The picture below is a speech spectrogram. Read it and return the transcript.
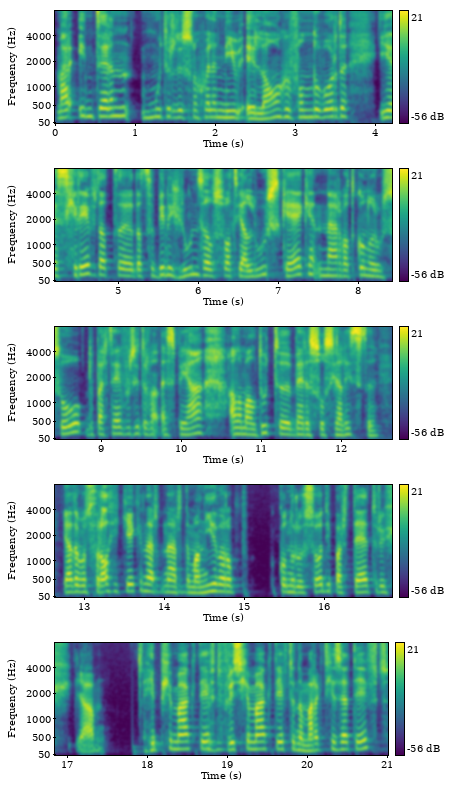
Maar intern moet er dus nog wel een nieuw elan gevonden worden. Je schreef dat, uh, dat ze binnen Groen zelfs wat jaloers kijken naar wat Conor Rousseau, de partijvoorzitter van SPA, allemaal doet uh, bij de socialisten. Ja, er wordt vooral gekeken naar, naar de manier waarop Conor Rousseau die partij terug ja, hip gemaakt heeft, mm -hmm. fris gemaakt heeft, in de markt gezet heeft.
